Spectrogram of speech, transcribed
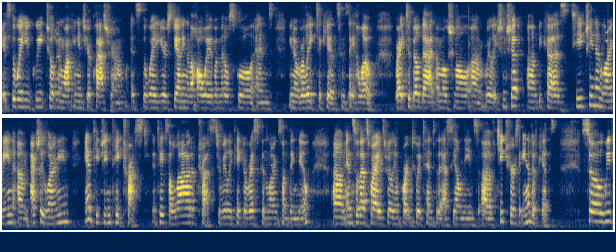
It's the way you greet children walking into your classroom. It's the way you're standing in the hallway of a middle school and you know relate to kids and say hello right, to build that emotional um, relationship um, because teaching and learning, um, actually learning and teaching take trust. It takes a lot of trust to really take a risk and learn something new. Um, and so that's why it's really important to attend to the SEL needs of teachers and of kids. So we've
